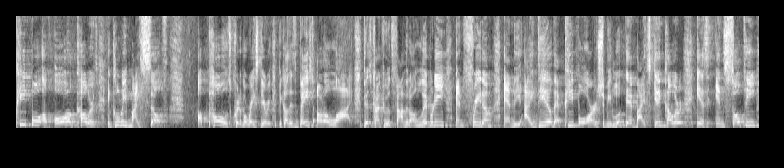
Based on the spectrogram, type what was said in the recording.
People of all colors, including myself, oppose critical race theory because it's based on a lie. This country was founded on liberty and freedom, and the idea that people are should be looked at by skin color is insulting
